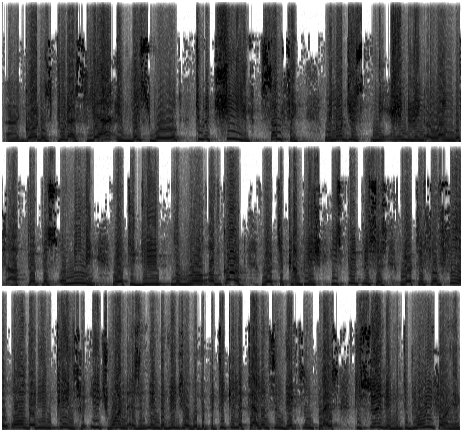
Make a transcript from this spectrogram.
Uh, God has put us here in this world to achieve something. We're not just meandering along without purpose or meaning. We are to do the will of God. We are to accomplish His purposes. We are to fulfill all that He intends for each one as an individual with the particular talents and gifts in place to serve Him and to glorify Him.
